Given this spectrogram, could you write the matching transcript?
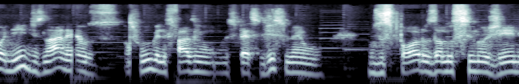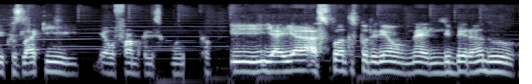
conides lá, né? Os, os fungos, eles fazem uma espécie disso, né? Um, esporos alucinogênicos lá que é a forma que eles comunicam. E, e aí as plantas poderiam, né, liberando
